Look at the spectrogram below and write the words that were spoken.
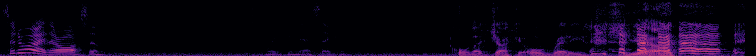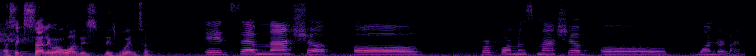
So do I. They're awesome. Wait, give me a second. Cool, that jacket already. yeah. That's exactly what I want this, this winter. It's a mashup of performance mashup of Wonderland.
